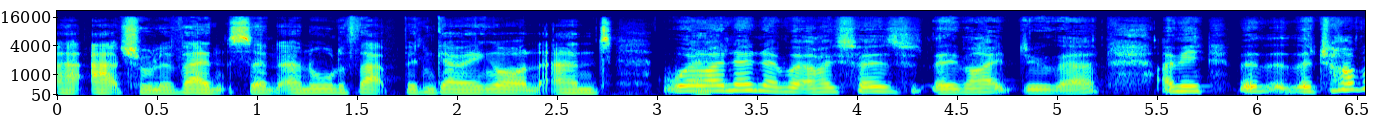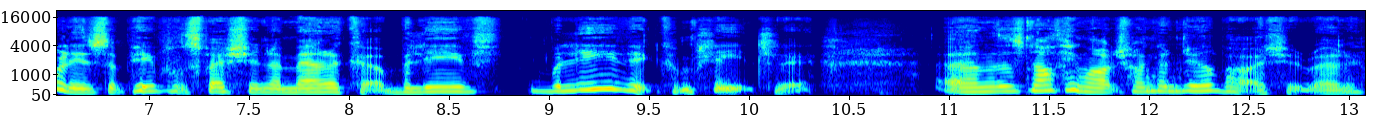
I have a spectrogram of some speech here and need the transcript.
uh, actual events and, and all of that been going on. And well, uh, I don't know. Well, I suppose they might do that. I mean, the, the trouble is that people, especially in America, believe believe it completely, and there's nothing much one can do about it really.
